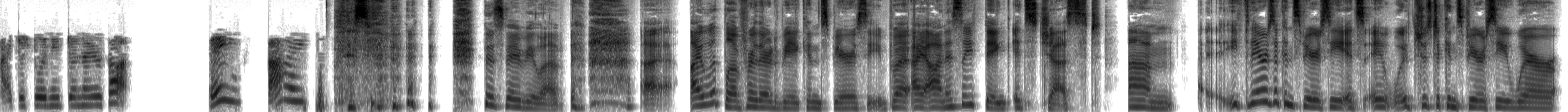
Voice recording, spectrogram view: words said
I just really need to know your thoughts. Thanks. Bye. this made me laugh. I, I would love for there to be a conspiracy, but I honestly think it's just um, if there's a conspiracy, it's it, it's just a conspiracy where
